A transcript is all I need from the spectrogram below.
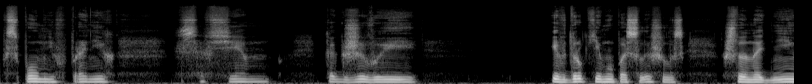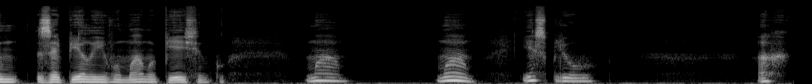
вспомнив про них совсем как живые. И вдруг ему послышалось, что над ним запела его мама песенку. «Мам, мам, я сплю. Ах,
